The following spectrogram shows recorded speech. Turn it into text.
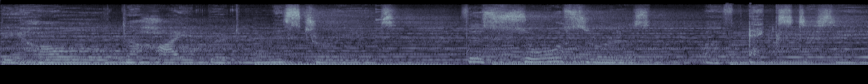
Behold the hybrid mysteries, the sorcerers of ecstasy.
